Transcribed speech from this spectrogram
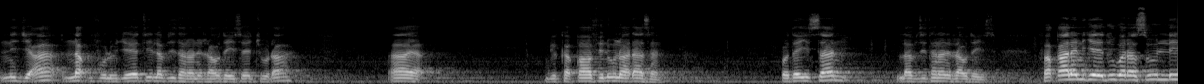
نجاء نقفل جيتي لفظي تنان الراودي سيتشورا آية. بك قافلون راسا وديسان لفظي تنان الراوديس فقال نجي دوب رسولي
